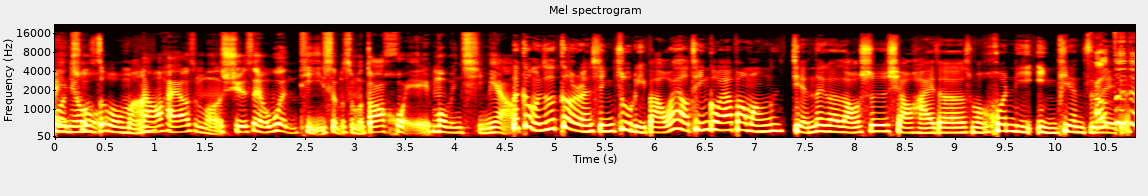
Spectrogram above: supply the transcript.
做牛做马，然后还要什么学生有问题，什么什么都要回，莫名其妙。那根本就是个人型助理吧？我还有听过要帮忙剪那个老师小孩的什么婚礼影片之类的。哦，对对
